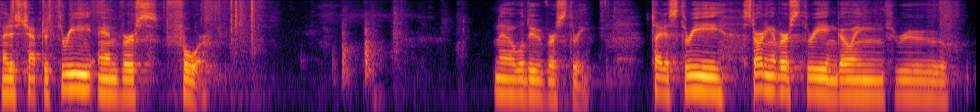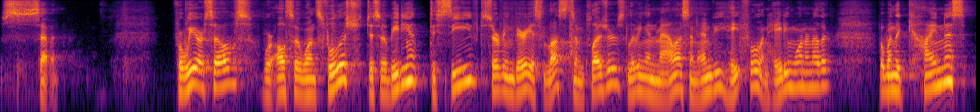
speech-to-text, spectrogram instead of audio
Titus chapter 3 and verse 4. No, we'll do verse 3. Titus 3, starting at verse 3 and going through 7. For we ourselves were also once foolish, disobedient, deceived, serving various lusts and pleasures, living in malice and envy, hateful and hating one another. But when the kindness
